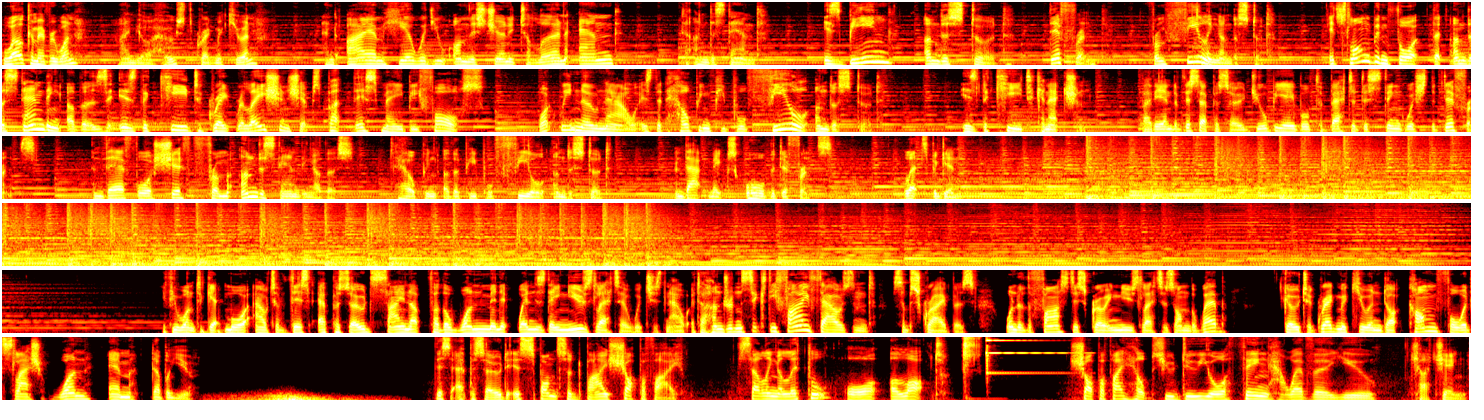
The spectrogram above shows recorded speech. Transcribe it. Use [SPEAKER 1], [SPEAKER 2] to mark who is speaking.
[SPEAKER 1] Welcome, everyone. I'm your host, Greg McKeown, and I am here with you on this journey to learn and to understand. Is being understood different from feeling understood? It's long been thought that understanding others is the key to great relationships, but this may be false. What we know now is that helping people feel understood is the key to connection. By the end of this episode, you'll be able to better distinguish the difference and therefore shift from understanding others to helping other people feel understood. And that makes all the difference. Let's begin. If you want to get more out of this episode, sign up for the One Minute Wednesday newsletter, which is now at 165,000 subscribers, one of the fastest growing newsletters on the web. Go to gregmckeown.com forward slash 1MW. This episode is sponsored by Shopify. Selling a little or a lot. Shopify helps you do your thing however you cha-ching.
